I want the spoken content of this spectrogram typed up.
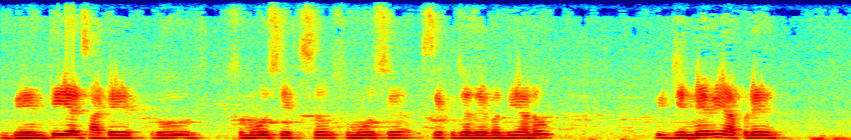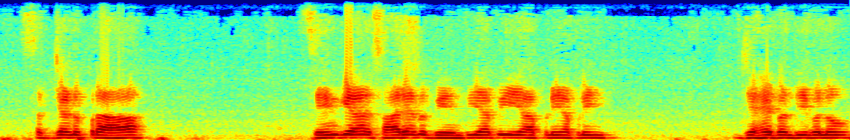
ਬੇਨਤੀ ਹੈ ਸਾਡੇ ਥਰੂ ਸਮੂਹ ਸਿੱਖ ਸਮੂਹ ਸਿੱਖ ਜਥੇਬੰਦੀਆਂ ਨੂੰ ਕਿ ਜਿੰਨੇ ਵੀ ਆਪਣੇ ਸੱਜਣ ਭਰਾ ਸਿੰਘ ਆ, ਸਾਰਿਆਂ ਨੂੰ ਬੇਨਤੀ ਆ ਵੀ ਆਪਣੀ ਆਪਣੀ ਜਥੇਬੰਦੀ ਵੱਲੋਂ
